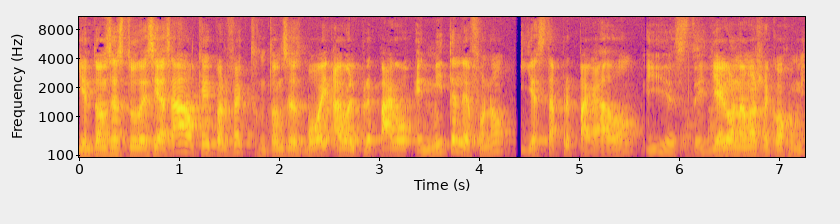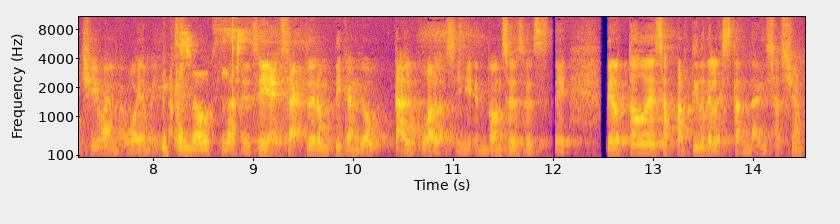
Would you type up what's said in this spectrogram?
Y entonces tú decías, ah, ok, perfecto. Entonces voy, hago el prepago en mi teléfono y ya está prepagado. Y este, llego, nada más recojo mi chiva y me voy a mi Pick and go, eh, Sí, exacto, era un pick and go tal cual así. Entonces, este, pero todo es a partir de la estandarización.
